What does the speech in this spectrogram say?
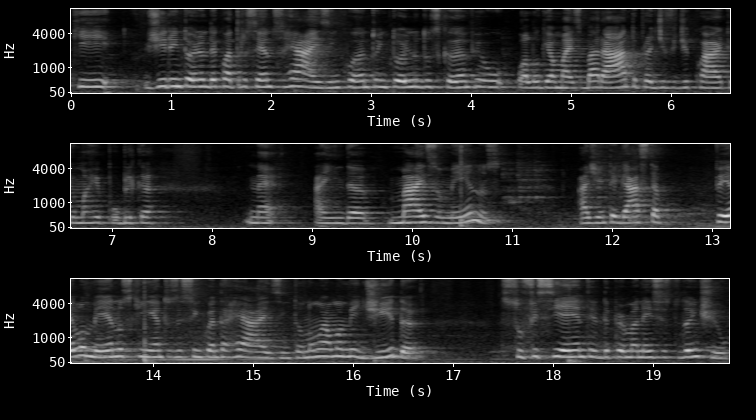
que gira em torno de 400 reais, enquanto em torno dos campi o, aluguel mais barato para dividir quarto em uma república, né, ainda mais ou menos, a gente gasta pelo menos 550 reais. Então não é uma medida suficiente de permanência estudantil.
